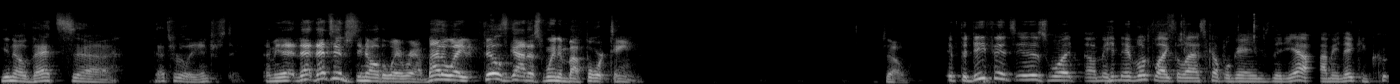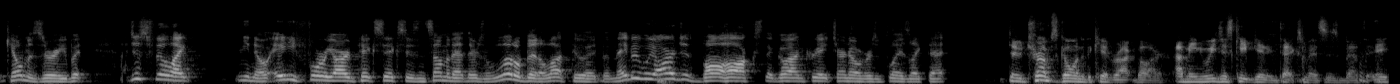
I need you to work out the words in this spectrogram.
you know that's uh, that's really interesting. I mean, that, that's interesting all the way around. By the way, Phil's got us winning by 14. So, if the defense is what I mean, they've looked like the last couple games, then yeah, I mean, they can kill Missouri. But I just feel like, you know, 84 yard pick sixes and some of that, there's a little bit of luck to it. But maybe we are just ball hawks that go out and create turnovers and plays like that. Dude, Trump's going to the Kid Rock bar. I mean, we just keep getting text messages about that. He,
